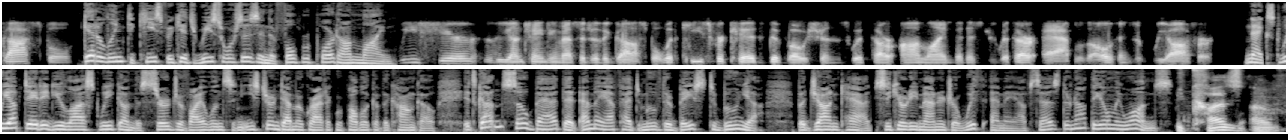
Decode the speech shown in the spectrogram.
gospel. Get a link to Keys for Kids resources in the full report online. We share the unchanging message of the gospel with Keys for Kids devotions, with our online ministry, with our app, with all the things that we offer. Next, we updated you last week on the surge of violence in Eastern Democratic Republic of the Congo. It's gotten so bad that MAF had to move their base to Bunia. But Jon Cadd, security manager with MAF, says they're not the only ones. Because of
